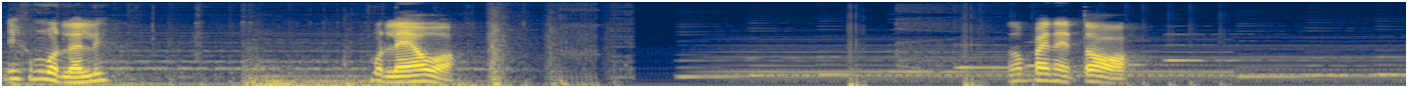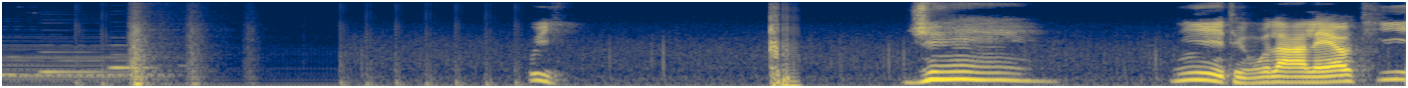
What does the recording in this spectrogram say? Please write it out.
นี่คือหมดแล้วหรือ หมดแล้วเหรอ ต้องไปไหนต่อ เย้นี่ถึงเวลาแล้วที่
